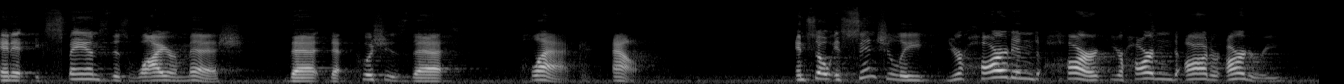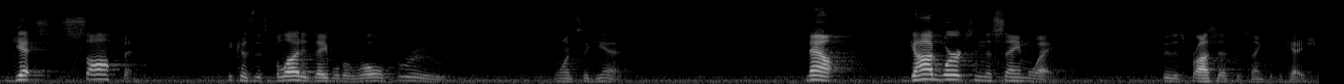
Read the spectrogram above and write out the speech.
and it expands this wire mesh that, that pushes that plaque out. And so essentially, your hardened heart, your hardened artery gets softened because this blood is able to roll through once again. Now, God works in the same way through this process of sanctification.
